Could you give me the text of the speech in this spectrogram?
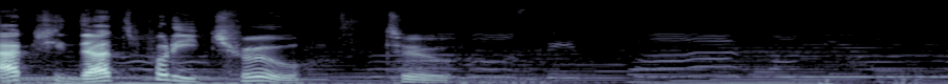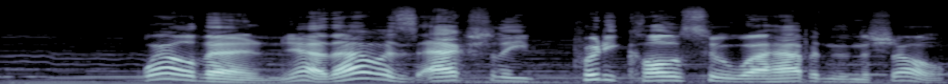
Actually, that's pretty true, too. Well then, yeah, that was actually pretty close to what happened in the show.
